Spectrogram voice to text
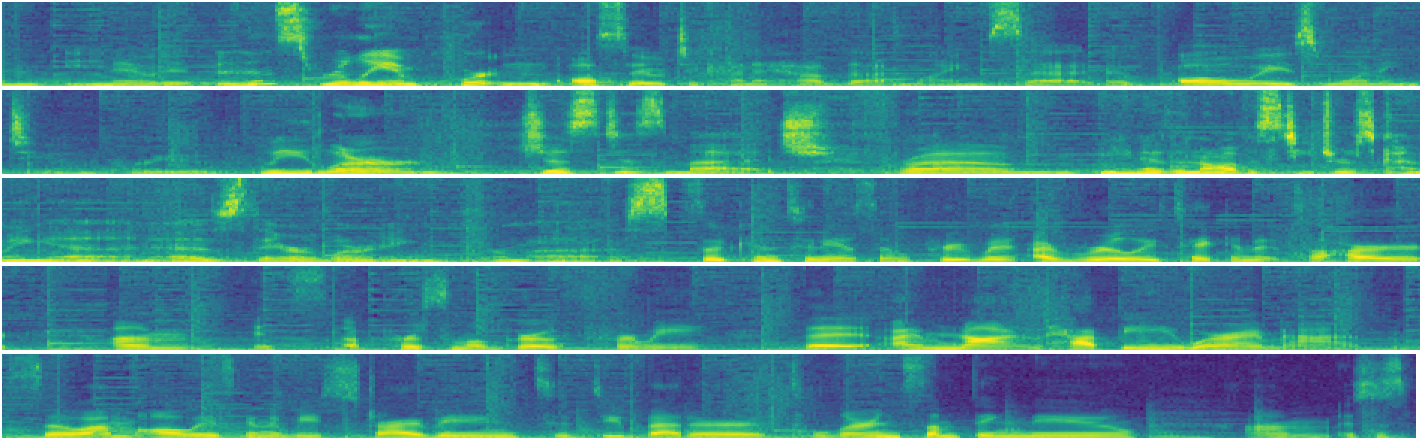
And, you know, it, and it's really important also to kind of have that mindset of always wanting to improve. We learn just as much from, you know, the novice teachers coming in as they're learning from us. So continuous improvement, I've really taken it to heart. Um, it's a personal growth for me that I'm not happy where I'm at. So I'm always going to be striving to do better, to learn something new. Um, it's just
